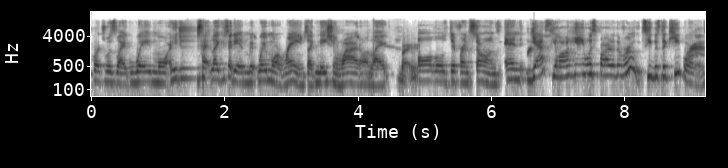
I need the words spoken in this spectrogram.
Storch was like way more. He just had, like you said, he had way more range, like nationwide on like Right. all those different songs. And yes, y'all, he was part of the Roots. He was the keyboardist.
